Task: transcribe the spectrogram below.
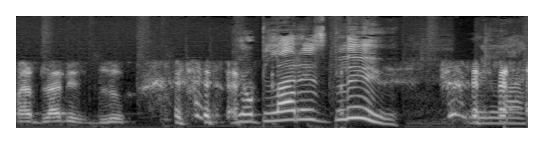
My blood is blue. Your blood is blue. We like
